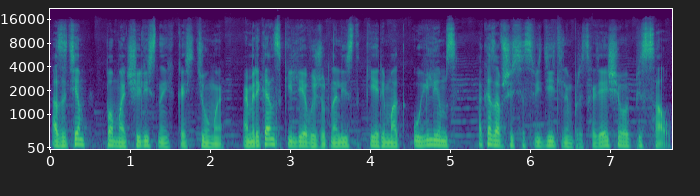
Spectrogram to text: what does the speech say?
а затем помочились на их костюмы. Американский левый журналист Керри Мак Уильямс, оказавшийся свидетелем происходящего, писал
